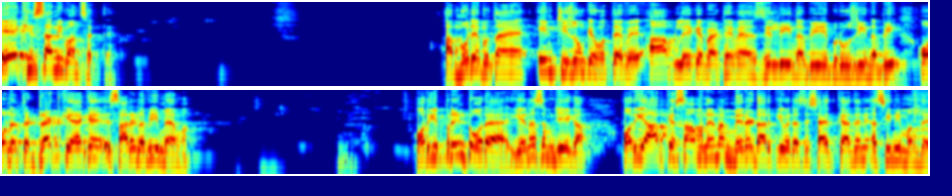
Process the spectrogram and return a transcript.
एक हिस्सा नहीं बन सकते। अब मुझे बताएँ, इन चीज़ों के होते हुए आप लेके बैठे हुए हैं, जिली नबी, बरूजी नबी, उन्होंने तो डायरेक्ट किया कि सारे नबी मैं वहाँ और ये प्रिंट हो रहा है, ये ना समझिएगा। और ये आपके सामने ना मेरे डर की वजह से शायद कह दें, असी नहीं मंदे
